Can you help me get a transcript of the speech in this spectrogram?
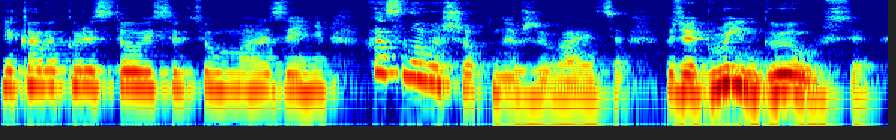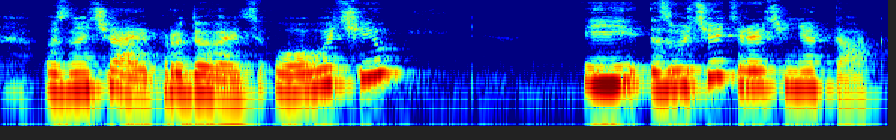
яка використовується в цьому магазині, а слово шоп не вживається. Отже, greengrocer означає продавець овочів, і звучить речення так.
